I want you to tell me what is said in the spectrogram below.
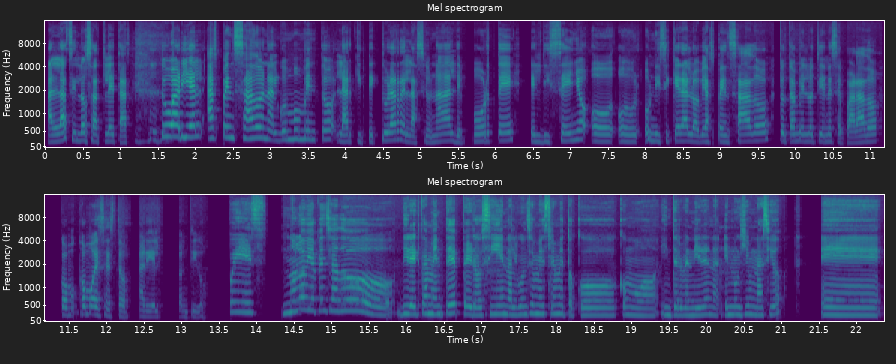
a las y los atletas? Tú, Ariel, ¿has pensado en algún momento la arquitectura relacionada al deporte, el diseño o, o- o ni siquiera lo habías pensado? ¿Tú también lo tienes separado? ¿Cómo, cómo es esto, Ariel, contigo? Pues no lo había pensado directamente, pero sí en algún semestre me tocó como intervenir en, en un gimnasio. Eh,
